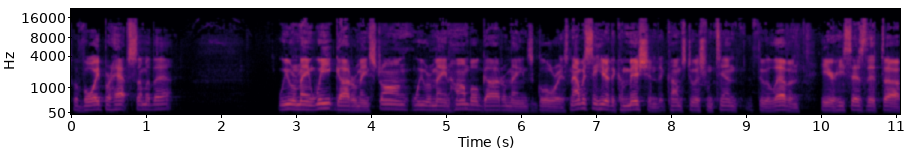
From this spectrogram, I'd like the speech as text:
to avoid perhaps some of that. We remain weak, God remains strong. We remain humble, God remains glorious. Now we see here the commission that comes to us from 10 through 11 here. He says that uh,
